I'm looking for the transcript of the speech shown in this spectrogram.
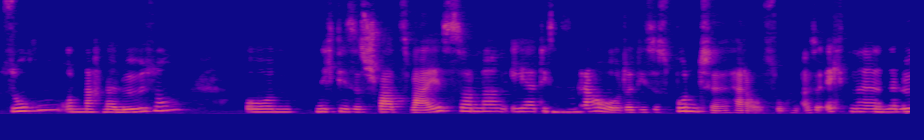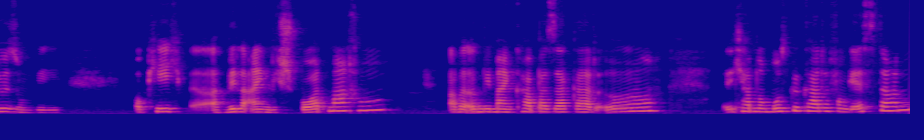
suchen und nach einer Lösung und nicht dieses Schwarz-Weiß, sondern eher dieses mhm. Grau oder dieses Bunte heraussuchen. Also echt eine, eine mhm. Lösung wie, okay, ich äh, will eigentlich Sport machen, aber irgendwie mein Körper sagt gerade, oh, ich habe noch Muskelkater von gestern,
